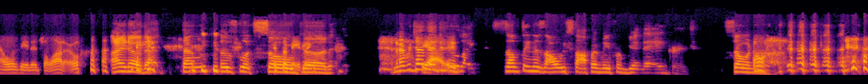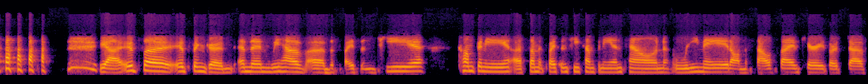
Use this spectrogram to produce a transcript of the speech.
elevated gelato. I know that that those look so good. And every time yeah, they do, like something is always stopping me from getting to Anchorage. So annoying. Oh. yeah, it's uh it's been good. And then we have uh, the Spice and Tea company, a Summit Spice and Tea company in town, remade on the south side carries our stuff.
